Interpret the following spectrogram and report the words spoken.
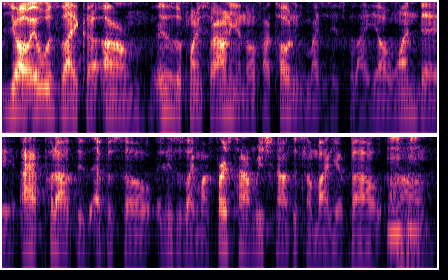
yo, it was like a um. This is a funny story. I don't even know if I told anybody this, but like yo, one day I had put out this episode, and this was like my first time reaching out to somebody about mm-hmm. um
